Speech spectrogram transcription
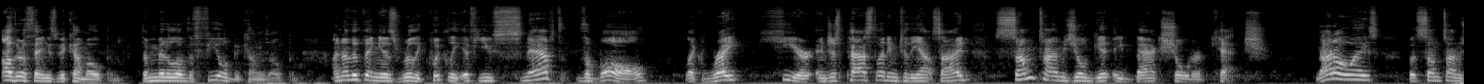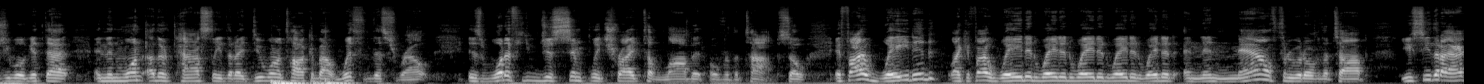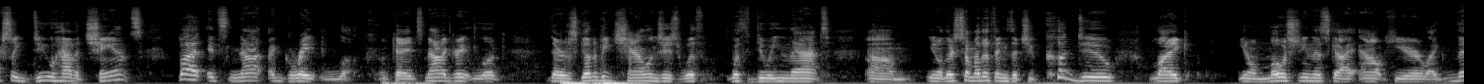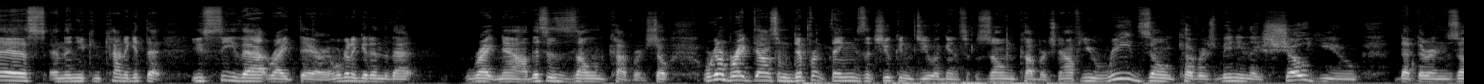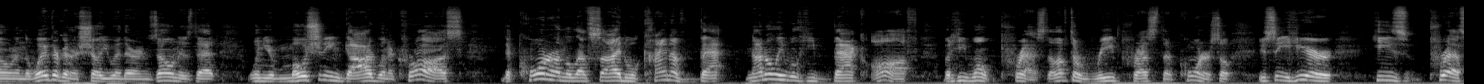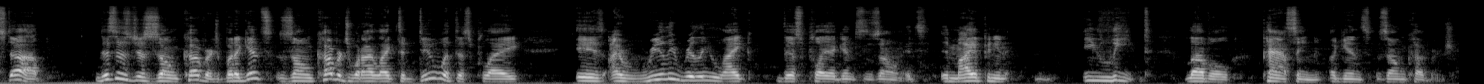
other things become open. The middle of the field becomes open. Another thing is really quickly, if you snapped the ball like right here and just pass lead him to the outside, sometimes you'll get a back shoulder catch. Not always, but sometimes you will get that. And then one other pass lead that I do want to talk about with this route is what if you just simply tried to lob it over the top? So if I waited, like if I waited, waited, waited, waited, waited, and then now threw it over the top, you see that I actually do have a chance, but it's not a great look. Okay, it's not a great look. There's going to be challenges with with doing that. Um, you know, there's some other things that you could do, like you know, motioning this guy out here like this, and then you can kind of get that. You see that right there, and we're going to get into that right now. This is zone coverage. So we're going to break down some different things that you can do against zone coverage. Now, if you read zone coverage, meaning they show you that they're in zone, and the way they're going to show you when they're in zone is that when you're motioning Godwin across, the corner on the left side will kind of back. Not only will he back off, but he won't press. They'll have to repress the corner. So you see here, he's pressed up. This is just zone coverage. But against zone coverage, what I like to do with this play is I really, really like this play against the zone. It's, in my opinion, elite level passing against zone coverage.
